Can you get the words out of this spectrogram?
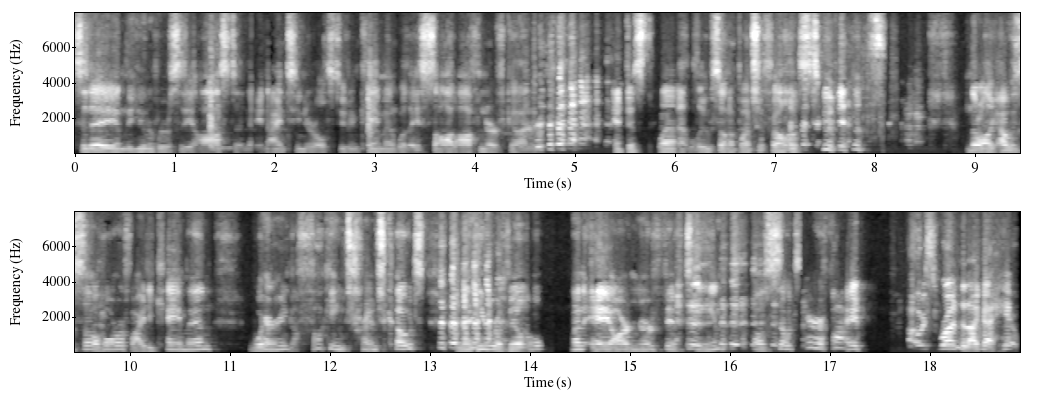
Today in the University of Austin, a 19-year-old student came in with a sawed-off Nerf gun and just let loose on a bunch of fellow students. And they're like, I was so horrified. He came in wearing a fucking trench coat, and then he revealed an AR Nerf 15. I was so terrified. I was running. I got hit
